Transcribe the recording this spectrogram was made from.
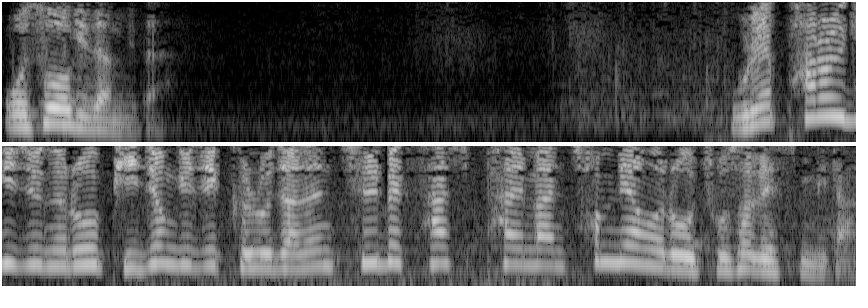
오수호 기자입니다. 올해 8월 기준으로 비정규직 근로자는 748만 1000명으로 조사됐습니다.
